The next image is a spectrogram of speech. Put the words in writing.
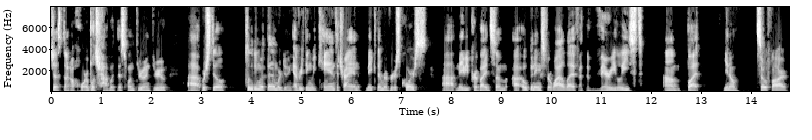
just done a horrible job with this one through and through. Uh, we're still pleading with them. We're doing everything we can to try and make them reverse course, uh, maybe provide some uh, openings for wildlife at the very least. Um, but, you know, so far,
